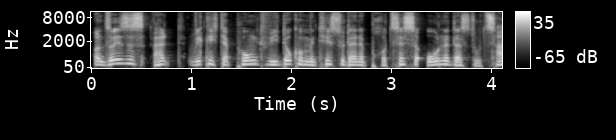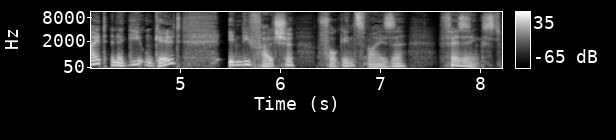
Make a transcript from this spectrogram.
Und so ist es halt wirklich der Punkt, wie dokumentierst du deine Prozesse, ohne dass du Zeit, Energie und Geld in die falsche Vorgehensweise versinkst.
